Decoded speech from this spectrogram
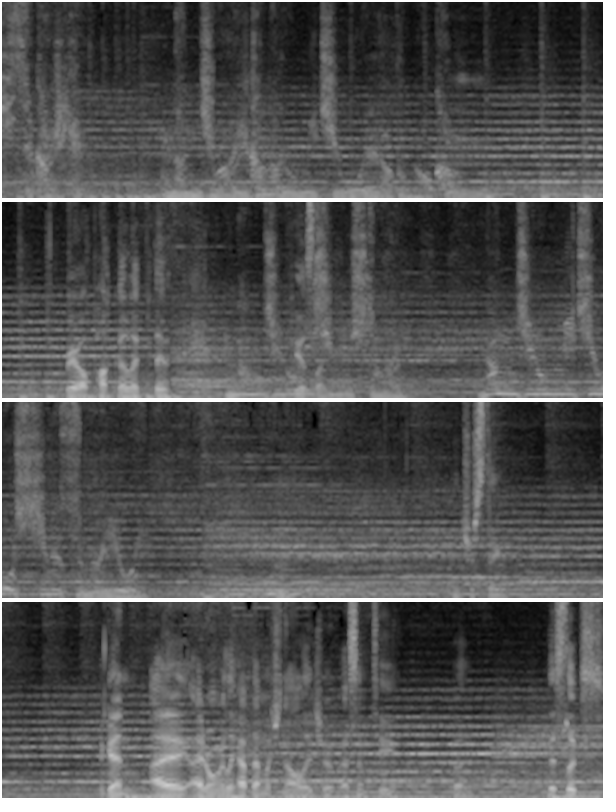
世界へ汝はいかなる道を選ぶのか、 Real apocalyptic. 汝の道 Feels に like- 従い汝の道を示すがよい Interesting. Again, I, I don't really have that much knowledge of SMT, but this looks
